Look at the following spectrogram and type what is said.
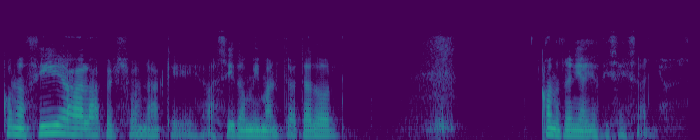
Conocí a la persona que ha sido mi maltratador cuando tenía 16 años.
